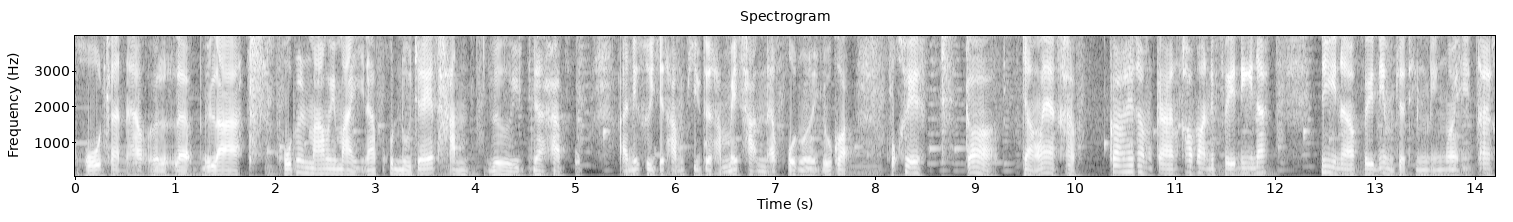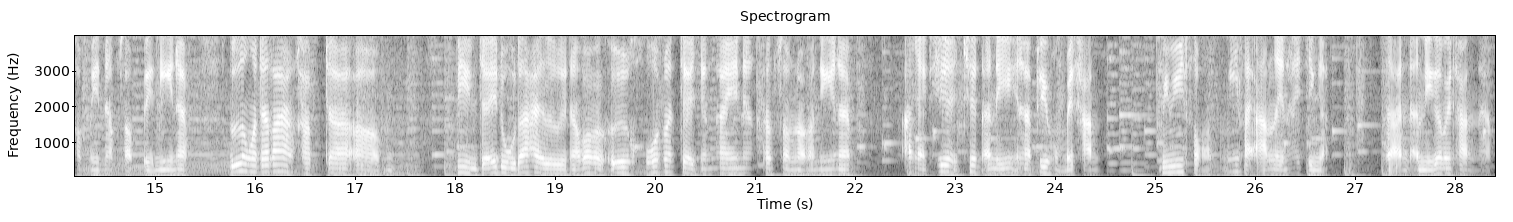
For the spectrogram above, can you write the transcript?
โค้ดกันนะครับและเวลาโค้ดมันมาใหม่ๆนะครับคุณดูจะได้ทันเลยนะครับ อันนี้คือจะทำคลิปจะทำไม่ทันนะโค้ดหมดอายุก่อนโอเค ก็ อย่างแรกครับ ก็ให้ทำการเข้ามาในเฟซนี้นะ นี่นะเฟซนี้ผมจะทิ้งลิงก์ไว้ใต้คอมเมนต์นะครับสำหรับเฟซนี้นะครับเรื่องมาด้านล่างครับ จะเอ่อนี่จะให้ดูได้เลยนะว่าแบบเออโค้ดมันแจกยังไงนะครับสำหรับอันนี้นะครับอะอย่างที่เช่นอันนี้นะครับที่ผมไม่ทัน มีมีสองมีหลายอันเลยนะให้จริงอะแต่อันอันนี้ก็ไม่ทันนะครับ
